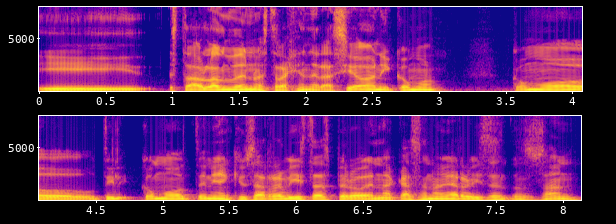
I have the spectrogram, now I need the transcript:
y estaba hablando de nuestra generación y cómo, cómo, cómo tenían que usar revistas, pero en la casa no había revistas, entonces usaban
